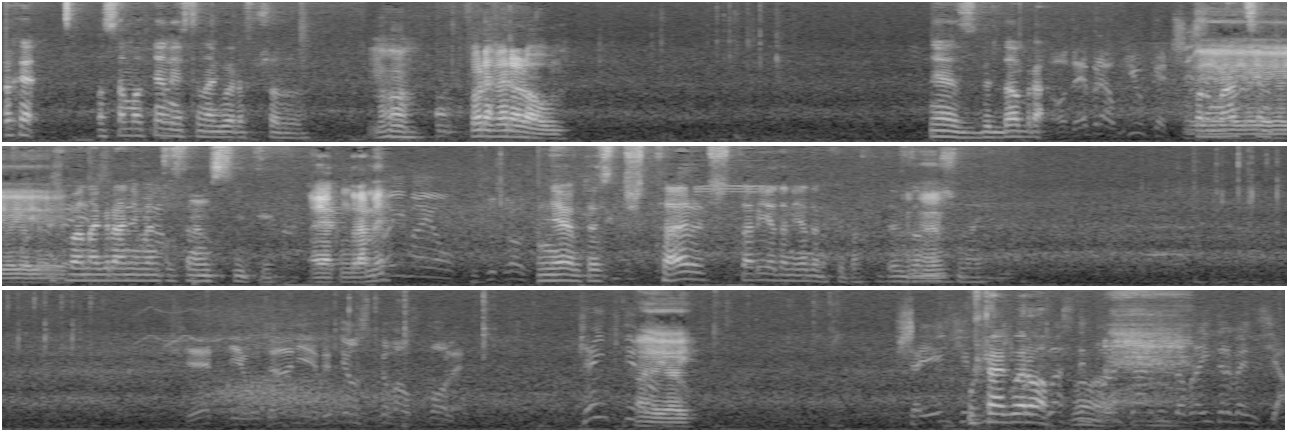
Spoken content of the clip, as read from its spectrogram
Trochę osamotniony jest ten Aguero z przodu. No, forever alone. Nie jest zbyt dobra. Odebrał piłkę. Trzy. Formacja. Oj, oj, oj, oj, oj, oj. Chyba nagranie Manchesterem City. A jaką gramy? No i mają rzut rożny. Nie wiem, to jest 4, 4, 1, 1 chyba. To jest Mhm. domyślne. Świetnie, udanie. Wypiąstkował w pole. Pięknie. Oj, oj, Puszcza Aguero. No. Dobra interwencja.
